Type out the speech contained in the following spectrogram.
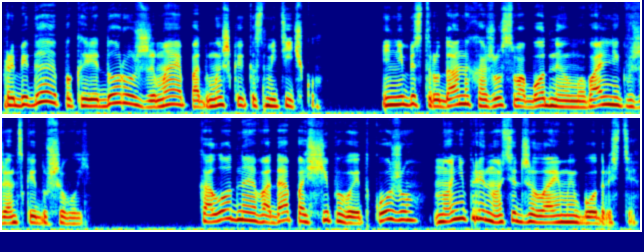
Пробегаю по коридору, сжимая под мышкой косметичку, и не без труда нахожу свободный умывальник в женской душевой. Холодная вода пощипывает кожу, но не приносит желаемой бодрости.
